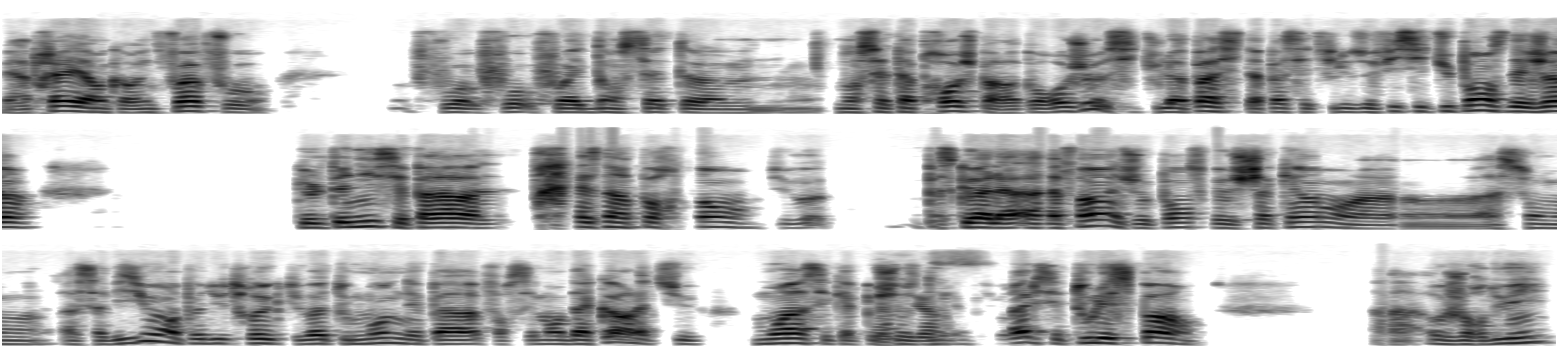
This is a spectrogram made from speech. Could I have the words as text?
Mais après, encore une fois, il faut, faut, faut, faut, être dans cette, dans cette approche par rapport au jeu. Si tu l'as pas, si tu n'as pas cette philosophie, si tu penses déjà que le tennis n'est pas très important, tu vois, parce qu'à la, à la fin, je pense que chacun a, son, a sa vision un peu du truc. Tu vois, tout le monde n'est pas forcément d'accord là-dessus. Moi, c'est quelque chose de naturel. C'est tous les sports. Ah, aujourd'hui,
